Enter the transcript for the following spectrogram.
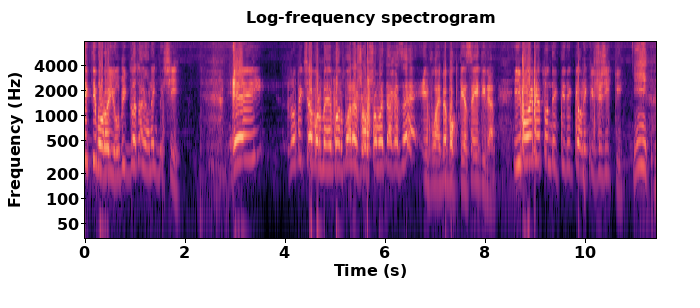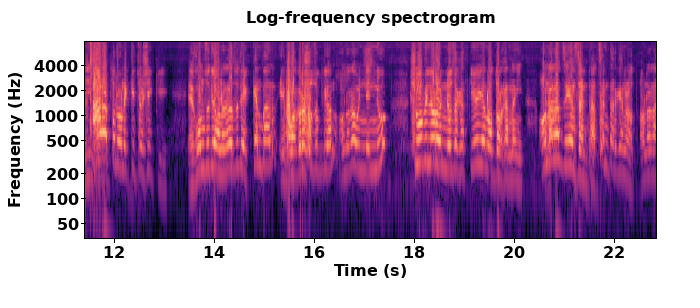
দেখতে বড়ই অভিজ্ঞতায় অনেক বেশি। এই রফিক সাহর মেহর পরে সবসময় দেখাছে এই বয়বে বক্তি আছে এই তিরান। ই বই বেতন দেখতে দেখতে অনেক কিছু শিখি। আর তো অনেক কিছু শিখি। এখন যদি ওনারা যদি একখানবার এই বগর সুযোগ দিয়ন ওনারা অন্যান্য সুবিলের অন্য জায়গাত কি দরকার নাই। ওনারা যে সেন্টার সেন্টার কেন? ওনারা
